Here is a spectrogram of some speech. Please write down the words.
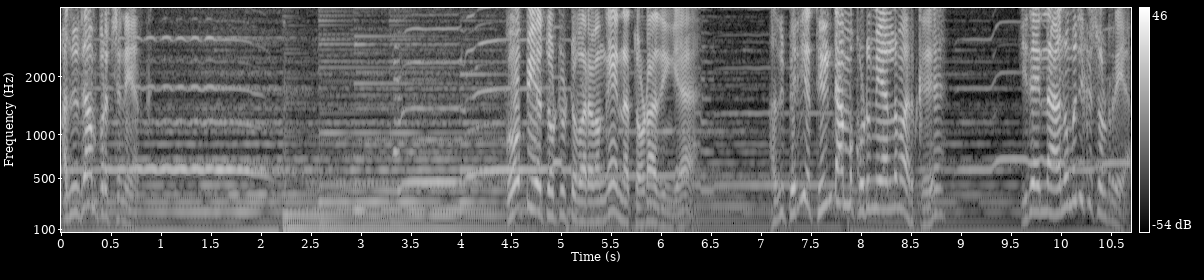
அதுதான் பிரச்சனையா இருக்கு. கோபியை தொட்டுட்டு வரவங்க என்ன தொடாதீங்க. அது பெரிய தீண்டாம கொடுமையாலமா இருக்கு. இதை என்ன அனுமதிக்க சொல்றியா?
